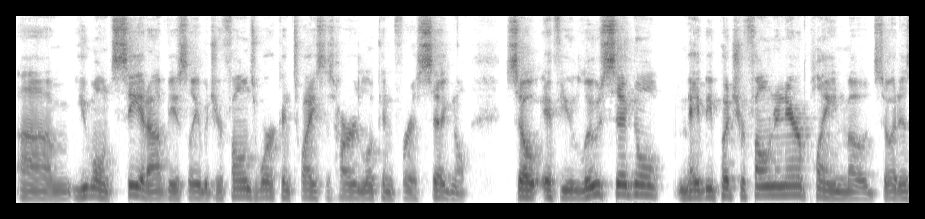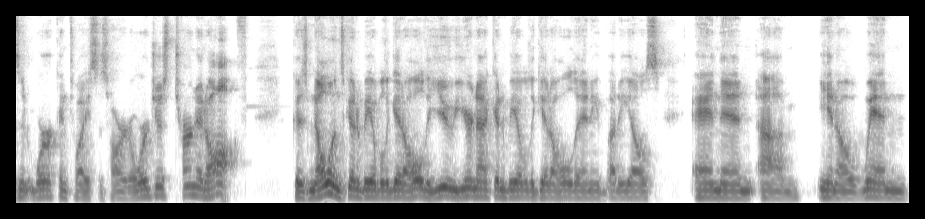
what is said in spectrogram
Um, you won't see it obviously, but your phone's working twice as hard looking for a signal. So if you lose signal, maybe put your phone in airplane mode so it isn't working twice as hard, or just turn it off because no one's going to be able to get a hold of you. You're not going to be able to get a hold of anybody else. And then, um, you know, when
